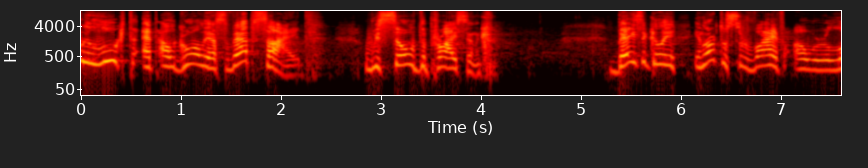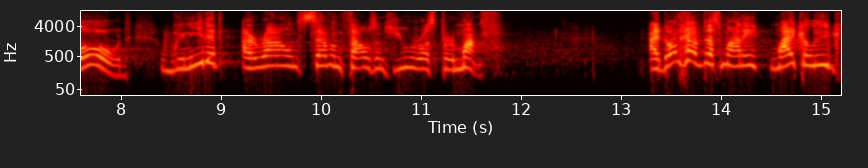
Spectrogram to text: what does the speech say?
we looked at Algolia's website, we saw the pricing. Basically, in order to survive our load, we needed around 7,000 euros per month. I don't have this money. My colleague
